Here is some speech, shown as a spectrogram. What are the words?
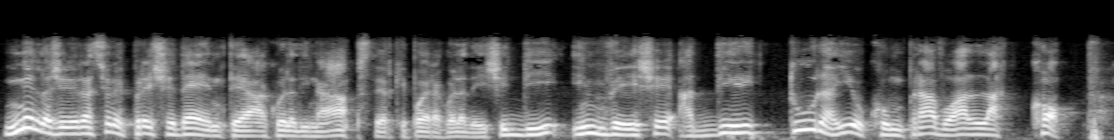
Nella generazione precedente a quella di Napster, che poi era quella dei CD, invece addirittura io compravo alla COP,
